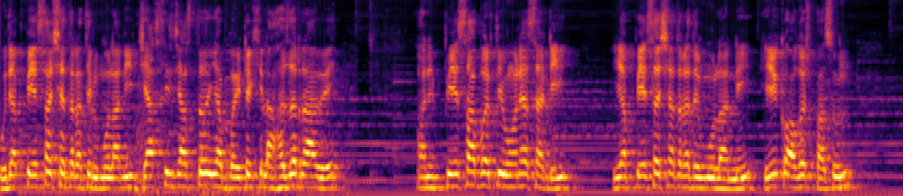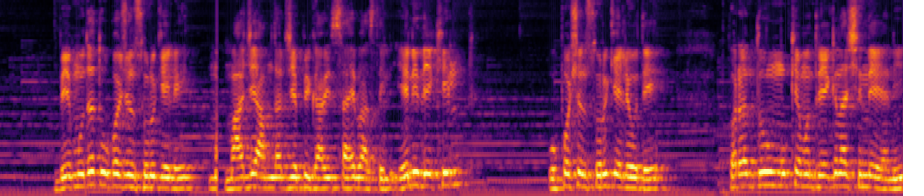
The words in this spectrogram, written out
उद्या पेसा क्षेत्रातील मुलांनी जास्तीत जास्त या बैठकीला हजर राहावे. आणि पेसा भरती होण्यासाठी या पेसा क्षेत्रातील मुलांनी एक ऑगस्टपासून बेमुदत उपोषण सुरू केले. माझे आमदार जे पी गावित साहेब असतील यांनी देखील उपोषण सुरू केले होते. परंतु मुख्यमंत्री एकनाथ शिंदे यांनी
